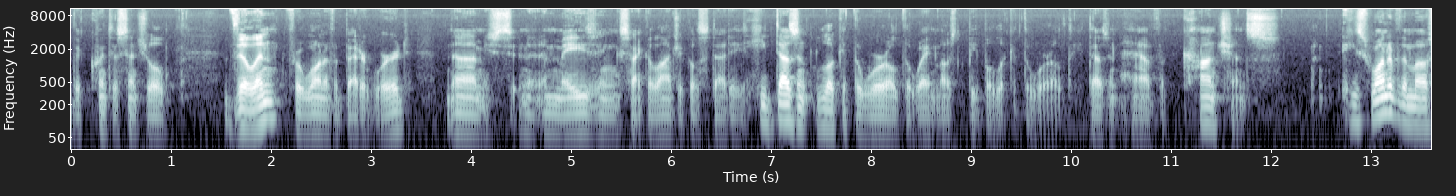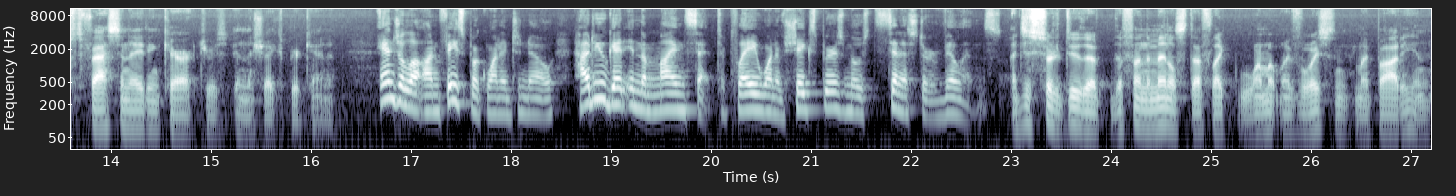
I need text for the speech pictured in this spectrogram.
the quintessential villain, for want of a better word. Um, he's an amazing psychological study. He doesn't look at the world the way most people look at the world. He doesn't have a conscience. He's one of the most fascinating characters in the Shakespeare canon. Angela on Facebook wanted to know, how do you get in the mindset to play one of Shakespeare's most sinister villains? I just sort of do the, the fundamental stuff like warm up my voice and my body and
